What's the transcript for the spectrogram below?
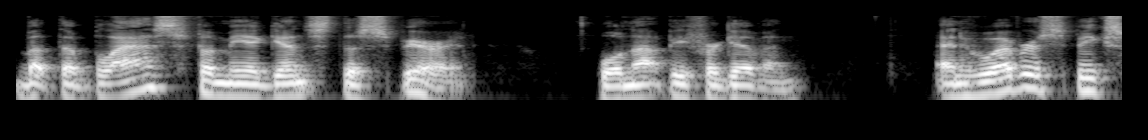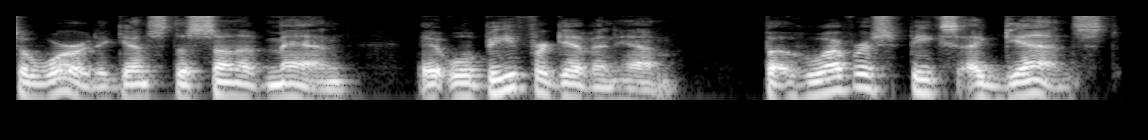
but the blasphemy against the Spirit will not be forgiven. And whoever speaks a word against the Son of Man, it will be forgiven him. But whoever speaks against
